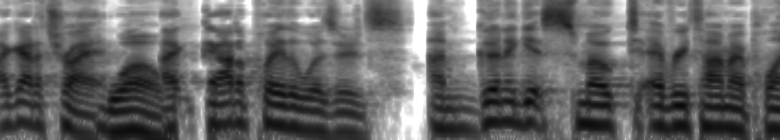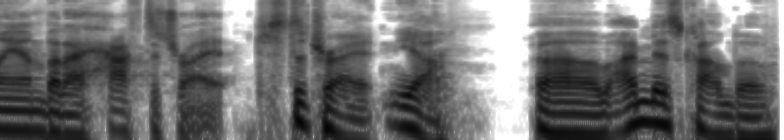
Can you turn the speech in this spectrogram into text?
I got to try it. Whoa. I got to play the Wizards. I'm going to get smoked every time I play them, but I have to try it. Just to try it. Yeah. Um, I miss Convo.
